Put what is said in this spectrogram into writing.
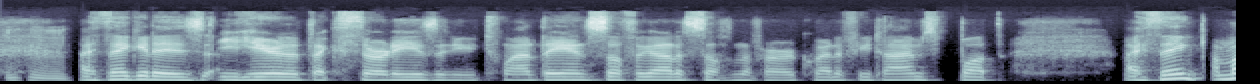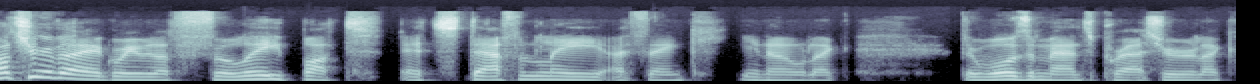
mm-hmm. I think it is you hear that like 30 is a new 20 and stuff like that. It's something I've heard quite a few times. But I think I'm not sure if I agree with that fully, but it's definitely I think, you know, like there was immense pressure. Like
